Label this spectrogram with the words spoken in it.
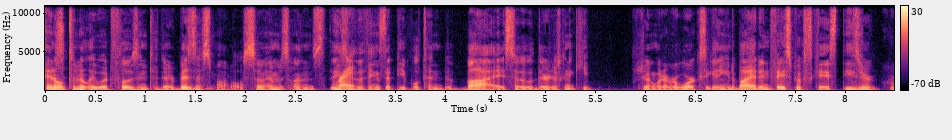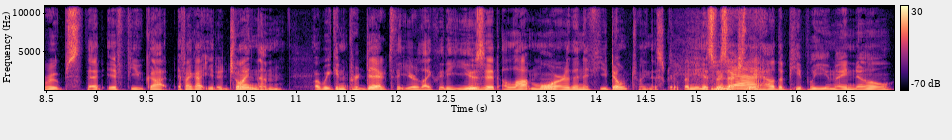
And ultimately, what flows into their business model. So, Amazon's, these right. are the things that people tend to buy. So, they're just going to keep doing whatever works at getting you to buy it. In Facebook's case, these are groups that if you got, if I got you to join them, uh, we can predict that you're likely to use it a lot more than if you don't join this group. I mean, this was yeah. actually how the people you may know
